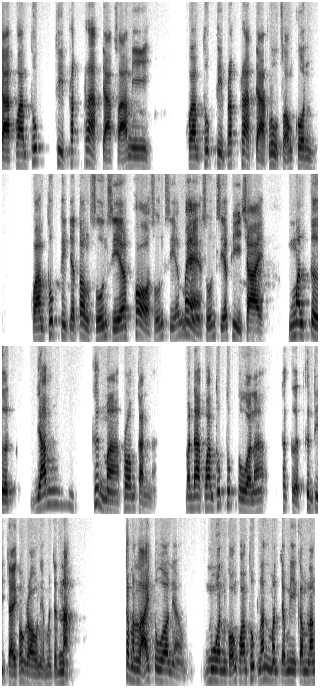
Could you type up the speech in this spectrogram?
จากความทุกข์ที่พลัดพรากจากสามี ความทุกข์ที่พลัดพรากจากลูกสองคน ความทุกข์ที่จะต้องสูญเสียพ่อสูญเสียแม่สูญเสียพี่ชาย มันเกิดย้ำขึ้นมาพร้อมกันนะบรรดาความทุกข์ทุกตัวนะ ถ้าเกิดขึ้นที่ใจของเราเนี่ยมันจะหนัก ถ้ามันหลายตัวเนี่ย มวลของความทุกข์นั้น มันจะมีกำลัง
